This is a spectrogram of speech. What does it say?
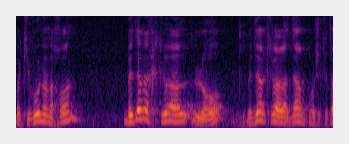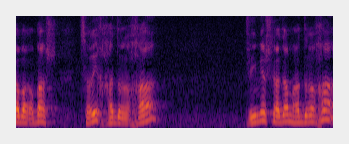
בכיוון הנכון? בדרך כלל לא. בדרך כלל אדם, כמו שכתב הרבש, צריך הדרכה, ואם יש לאדם הדרכה,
